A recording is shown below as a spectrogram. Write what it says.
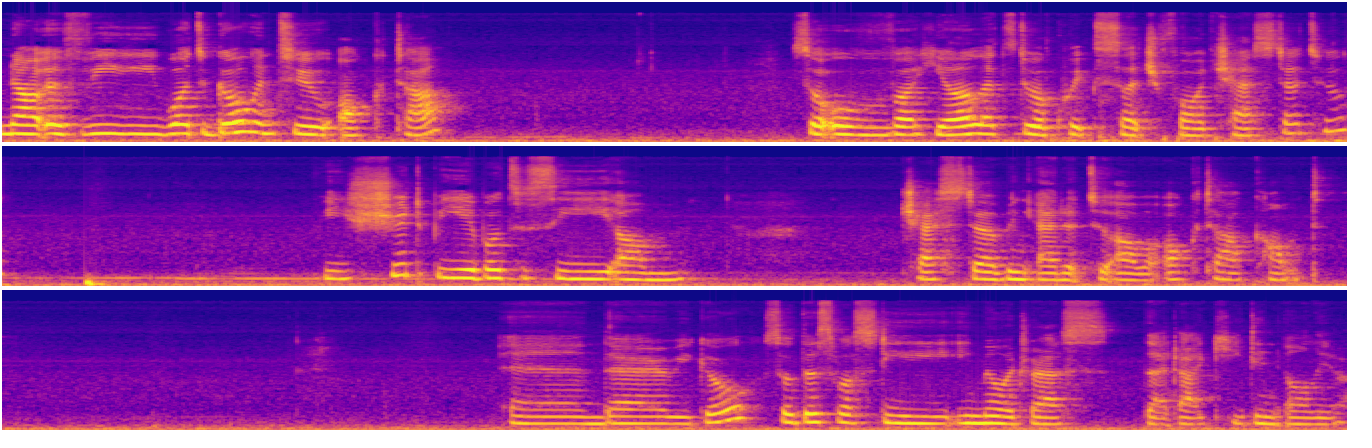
Now if we were to go into Okta, so over here, let's do a quick search for Chester too. We should be able to see um, Chester being added to our Okta account. And there we go. So this was the email address that I keyed in earlier.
